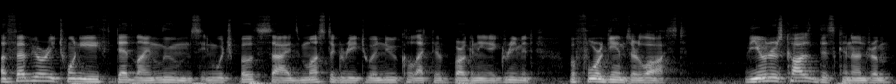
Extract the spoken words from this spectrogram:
A February 28th deadline looms in which both sides must agree to a new collective bargaining agreement before games are lost. The owners caused this conundrum.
